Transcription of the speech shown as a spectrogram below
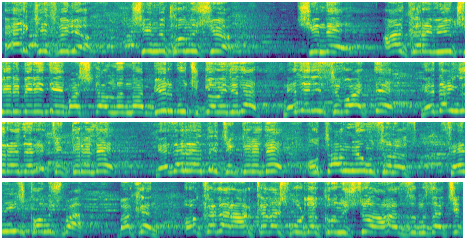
Herkes biliyor. Şimdi konuşuyor. Şimdi Ankara Büyükşehir Belediye Başkanlığından bir buçuk yıl önceden neden istifa etti? Neden görevden çektirildi? Neden elde çektirildi? Utanmıyor musunuz? Sen hiç konuşma. Bakın o kadar arkadaş burada konuştu ağzımız açık.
